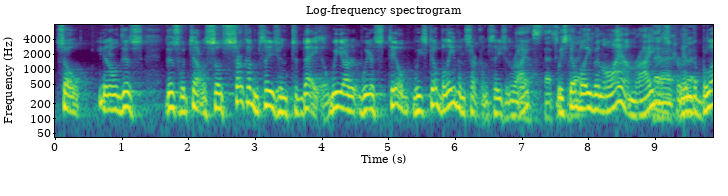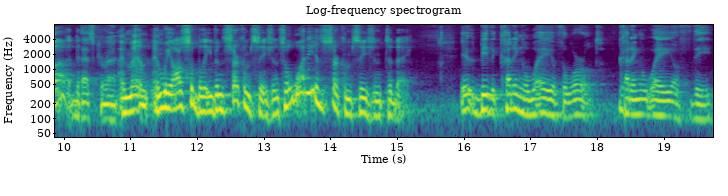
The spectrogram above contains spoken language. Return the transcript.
So you know this this would tell us. So circumcision today, we are we are still we still believe in circumcision, right? Yes, that's we still believe in the lamb, right? That's correct. And the blood. That's correct. Amen. And we also believe in circumcision. So what is circumcision today? It would be the cutting away of the world, cutting away of the,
